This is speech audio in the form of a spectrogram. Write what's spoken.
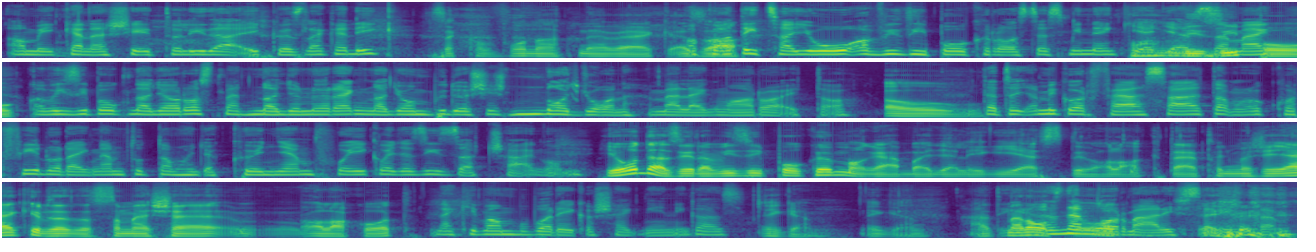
ami Kenesétől idáig közlekedik. Ezek a vonatnevek, ez a a... katica jó, a vízipók rossz, ezt mindenki Van jegyezze meg. vízipók? A vízipók nagyon rossz, mert nagyon öreg, nagyon büdös, és nagyon meleg van rajta. Oh. Tehát, hogy amikor felszálltam, akkor fél óráig nem tudtam, hogy a könnyem folyik, vagy az izzadságom. Jó, de azért a vízipók önmagában egy elég ijesztő alak. Tehát, hogy most így elképzeled azt a mese alakot. Neki van buborék a segén, igaz? Igen, igen. Hát, igen, ez nem normális szerintem.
